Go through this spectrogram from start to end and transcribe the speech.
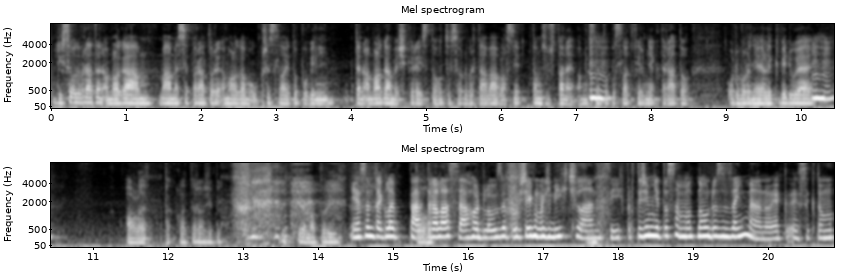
když se odvrá ten amalgám, máme separátory amalgámu u křesla, je to povinný. Ten amalgám veškerý z toho, co se odvrtává, vlastně tam zůstane a musíme mm-hmm. to poslat firmě, která to odborně likviduje. Mm-hmm. Ale takhle teda, že bych krematoriích. Já jsem takhle pátrala to... sáhodlouze po všech možných článcích, protože mě to samotnou dost zajímá, no, jak, jak se k tomu uh,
